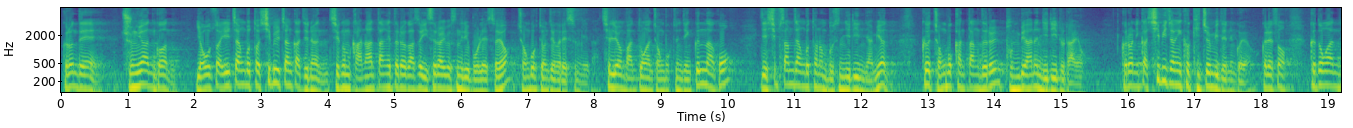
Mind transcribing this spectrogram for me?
그런데 중요한 건 여호수아 1장부터 11장까지는 지금 가나안 땅에 들어가서 이스라엘 백성들이 뭘 했어요? 정복 전쟁을 했습니다. 7년 반 동안 정복 전쟁 끝나고 이제 13장부터는 무슨 일이 있냐면 그 정복한 땅들을 분배하는 일이 일어나요. 그러니까 12장이 그 기점이 되는 거예요. 그래서 그동안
